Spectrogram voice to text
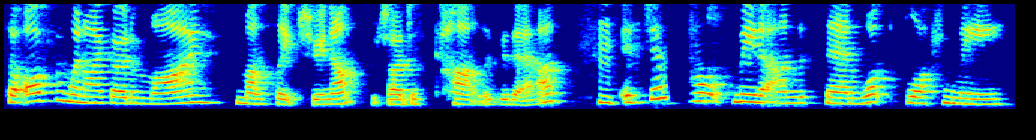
So often when I go to my monthly tune ups, which I just can't live without, it just helps me to understand what's blocking me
